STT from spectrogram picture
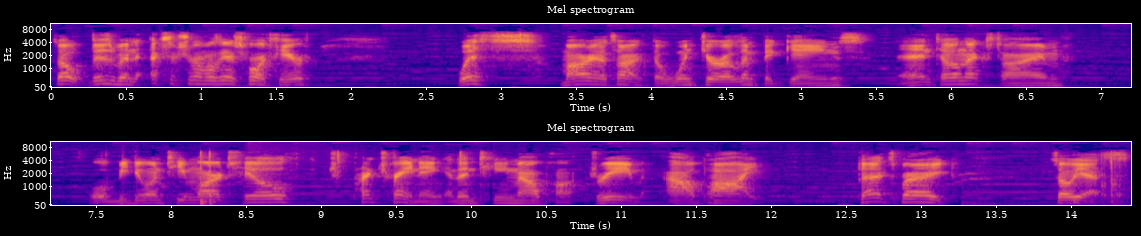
So, this has been X Extreme Sports here, with Mario Sonic, the Winter Olympic Games. And until next time, we'll be doing Team Large Hill print training, and then Team Alpine. Dream Alpine! Can't speak! So yes,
